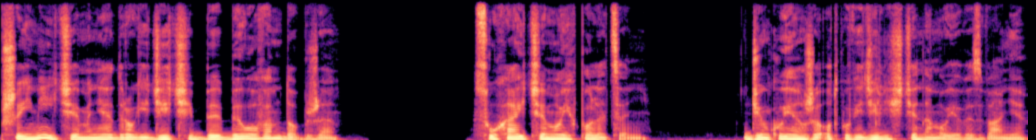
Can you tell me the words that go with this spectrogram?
przyjmijcie mnie, drogie dzieci, by było wam dobrze. Słuchajcie moich poleceń. Dziękuję, że odpowiedzieliście na moje wezwanie.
